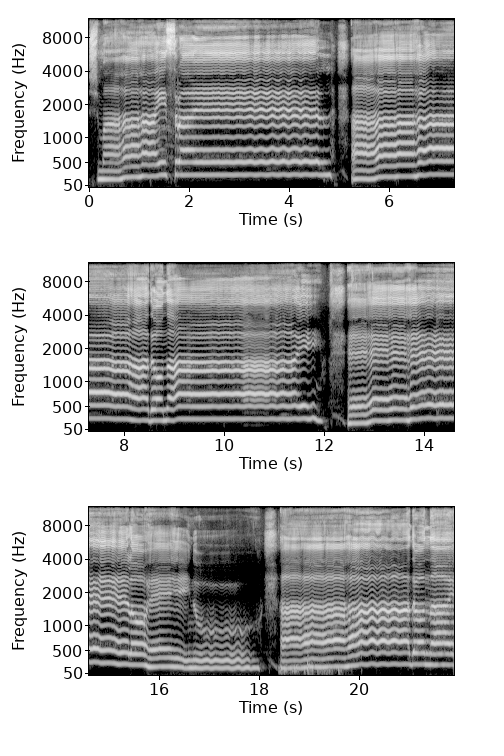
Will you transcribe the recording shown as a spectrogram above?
שמע ישראל, אדוני, אדוני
